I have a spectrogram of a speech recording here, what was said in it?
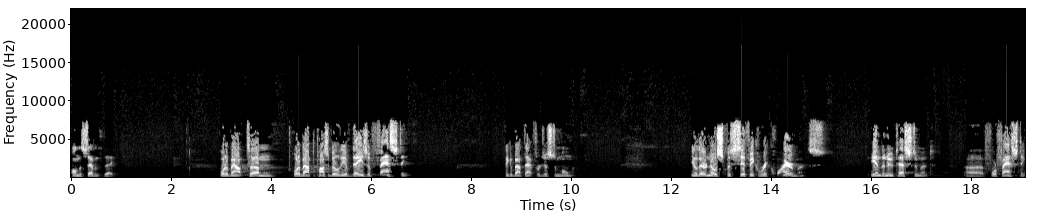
on the seventh day. What about um, what about the possibility of days of fasting? Think about that for just a moment. You know, there are no specific requirements in the New Testament uh, for fasting.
